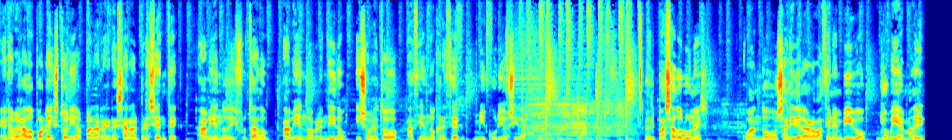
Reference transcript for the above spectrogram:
He navegado por la historia para regresar al presente, habiendo disfrutado, habiendo aprendido y sobre todo haciendo crecer mi curiosidad. El pasado lunes, cuando salí de la grabación en vivo, llovía en Madrid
